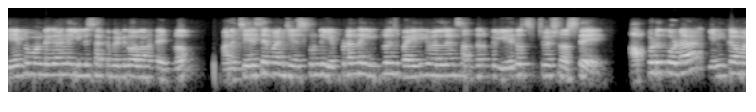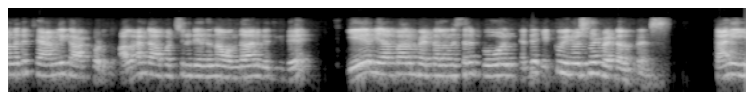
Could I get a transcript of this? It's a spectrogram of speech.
దీపం ఉండగానే ఇల్లు చక్క పెట్టుకోవాలన్న టైప్లో మనం చేసే పని చేసుకుంటూ ఎప్పుడన్నా ఇంట్లోంచి బయటికి వెళ్ళని సందర్భం ఏదో సిచ్యువేషన్ వస్తే అప్పుడు కూడా ఇన్కమ్ అన్నది ఫ్యామిలీకి కాకూడదు అలాంటి ఆపర్చునిటీ ఏదైనా ఉందా అని వెతికితే ఏ వ్యాపారం పెట్టాలన్నా సరే పో అంటే ఎక్కువ ఇన్వెస్ట్మెంట్ పెట్టాలి ఫ్రెండ్స్ కానీ ఈ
